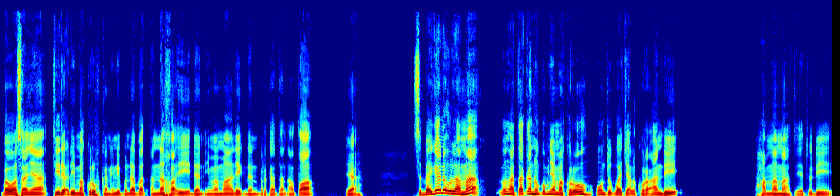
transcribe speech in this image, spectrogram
bahwasanya tidak dimakruhkan. Ini pendapat An-Nakhai dan Imam Malik dan perkataan Atha ya. Sebagian ulama mengatakan hukumnya makruh untuk baca Al-Qur'an di hammamat yaitu di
